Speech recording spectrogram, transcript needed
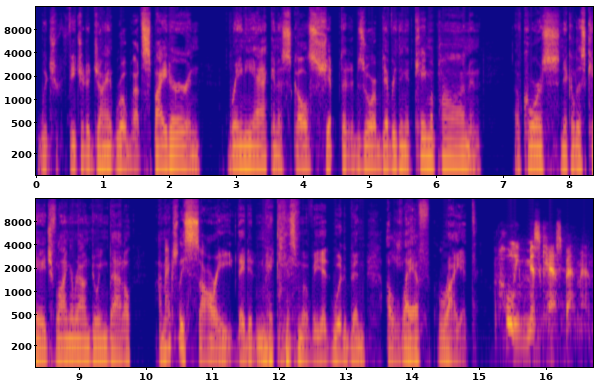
which featured a giant robot spider and Brainiac and a skull ship that absorbed everything it came upon, and of course, Nicolas Cage flying around doing battle. I'm actually sorry they didn't make this movie. It would have been a laugh riot. But holy miscast, Batman.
